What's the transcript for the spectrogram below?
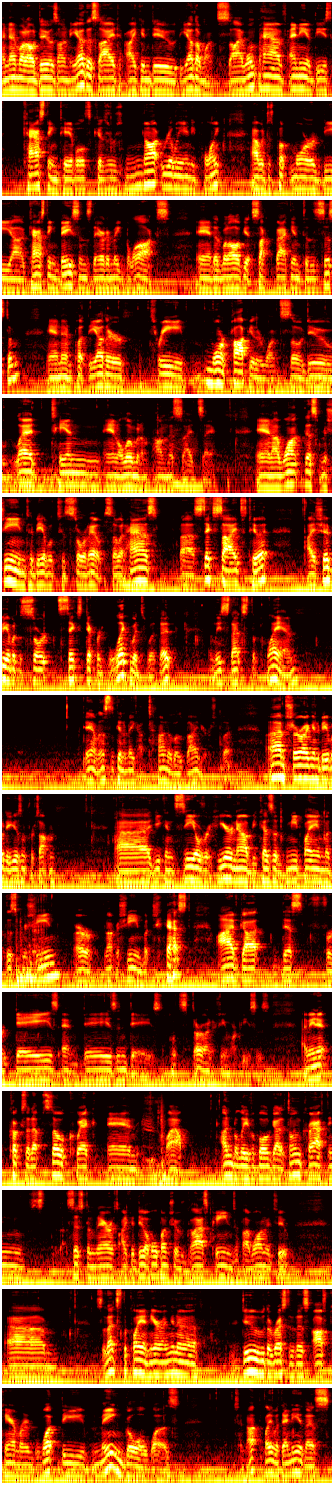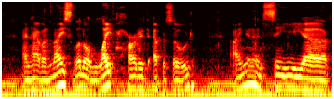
And then what I'll do is on the other side I can do the other ones. So I won't have any of these casting tables because there's not really any point. I would just put more of the uh, casting basins there to make blocks and it would all get sucked back into the system and then put the other three more popular ones. So do lead, tin, and aluminum on this side, say. And I want this machine to be able to sort out. So it has uh, six sides to it. I should be able to sort six different liquids with it. At least that's the plan. Damn, this is going to make a ton of those binders, but I'm sure I'm going to be able to use them for something. Uh, you can see over here now, because of me playing with this machine, or not machine, but chest, I've got this for days and days and days. Let's throw in a few more pieces. I mean, it cooks it up so quick, and wow, unbelievable. Got its own crafting system there. I could do a whole bunch of glass panes if I wanted to. Um, so that's the plan here. I'm going to do the rest of this off camera. What the main goal was to not play with any of this and have a nice little light-hearted episode. I'm going to see, uh,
